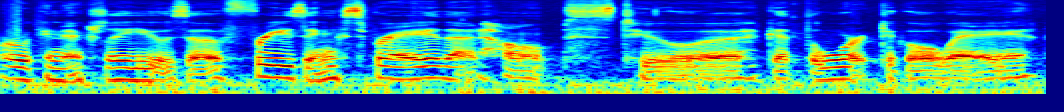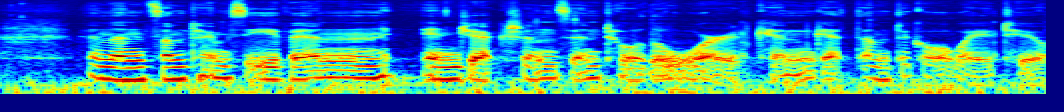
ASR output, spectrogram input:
or we can actually use a freezing spray that helps to uh, get the wart to go away. And then sometimes even injections into the wart can get them to go away too.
